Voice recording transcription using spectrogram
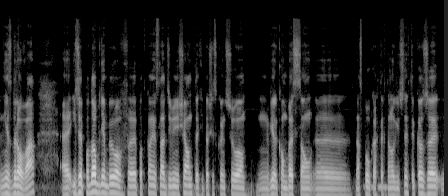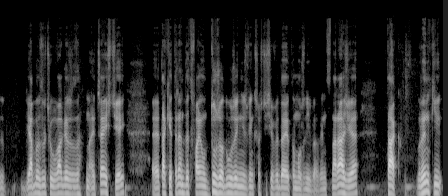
niezdrowa i że podobnie było pod koniec lat 90. i to się skończyło mm, wielką bessą na spółkach technologicznych, tylko że ja bym zwrócił uwagę, że najczęściej takie trendy trwają dużo dłużej niż w większości się wydaje to możliwe, więc na razie tak, rynki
